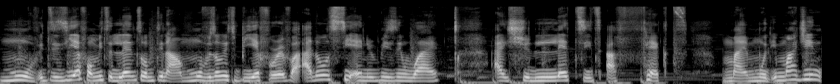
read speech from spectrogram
move. It is here for me to learn something and move. It's not going to be here forever. I don't see any reason why I should let it affect my mood. Imagine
